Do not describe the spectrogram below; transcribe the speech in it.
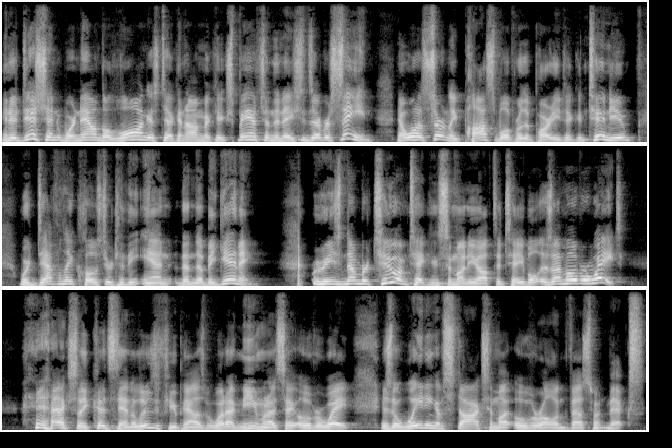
In addition, we're now in the longest economic expansion the nation's ever seen. Now, while it's certainly possible for the party to continue, we're definitely closer to the end than the beginning. Reason number two I'm taking some money off the table is I'm overweight. I actually could stand to lose a few pounds, but what I mean when I say overweight is a weighting of stocks in my overall investment mix.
